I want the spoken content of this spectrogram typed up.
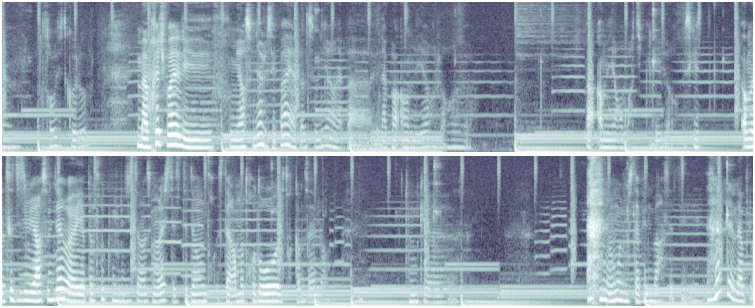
Euh, cette colo. Mais après, tu vois, les meilleurs souvenirs, je sais pas, il y a plein de souvenirs, il n'y en, a pas... un meilleur, genre. Euh, pas un meilleur en particulier, genre. Parce que, en mode, quand tu dis meilleurs souvenirs, euh, il y a plein de trucs où je me dis, à ce moment-là, c'était vraiment, trop drôle, des trucs comme ça, genre. Donc, euh... moi, je me suis tapé une barre, c'était. il y en a plein.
